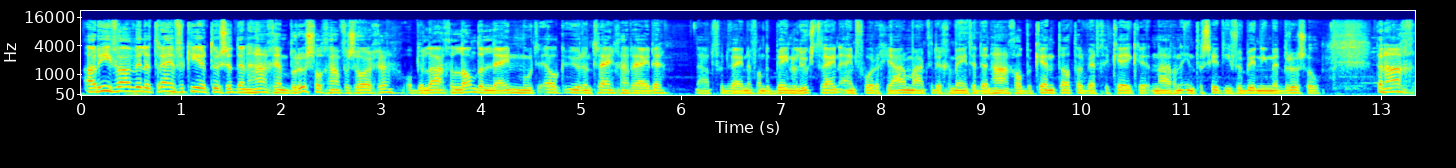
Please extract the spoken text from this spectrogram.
Arriva wil het treinverkeer tussen Den Haag en Brussel gaan verzorgen. Op de lage landenlijn moet elk uur een trein gaan rijden. Na het verdwijnen van de Benelux-trein eind vorig jaar maakte de gemeente Den Haag al bekend dat er werd gekeken naar een intercity-verbinding met Brussel. Den Haag,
